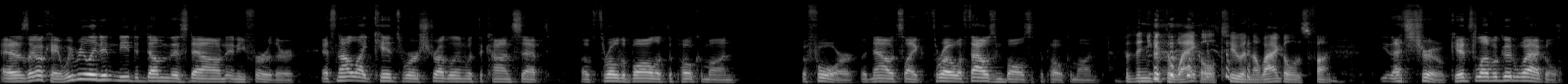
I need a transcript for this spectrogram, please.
and I was like, okay, we really didn't need to dumb this down any further. It's not like kids were struggling with the concept of throw the ball at the Pokemon before, but now it's like throw a thousand balls at the Pokemon. But then you get the waggle too, and the waggle is fun. That's true. Kids love a good waggle.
